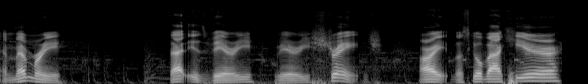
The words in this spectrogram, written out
and Memory. That is very, very strange. Alright, let's go back here.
